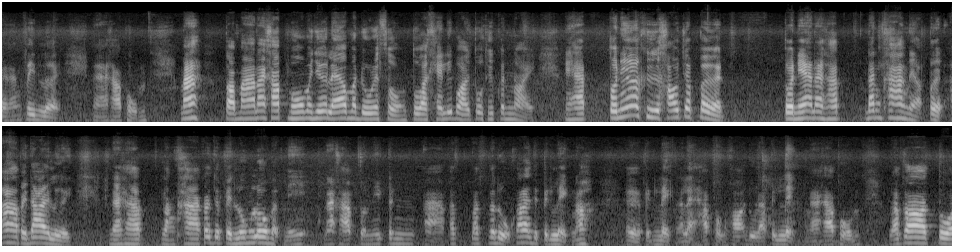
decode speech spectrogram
ดทั้งสิ้นเลยนะครับผมมาต่อมานะครับโมมาเยอะแล้วมาดูในส่งตัวแคลิบอยตู้ทึบกันหน่อยนะครับตัวนี้ก็คือเขาจะเปิดตัวนี้นะครับด้านข้างเนี่ยเปิดอ้าไปได้เลยนะครับหลังคาก็จะเป็นโล่งๆแบบนี้นะครับตัวนี้เป็นอ่าวัสดุก็น่าจะเป็นเหล็กเนาะ ออเป็นเหล็กนั่นแหละครับผมเคาะดูแล้วเป็นเหล็กนะครับผมแล้วก็ตัว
